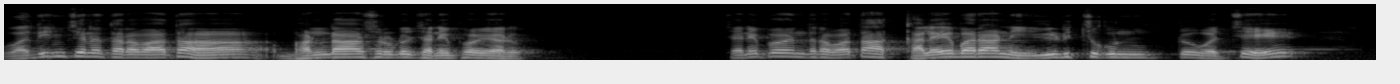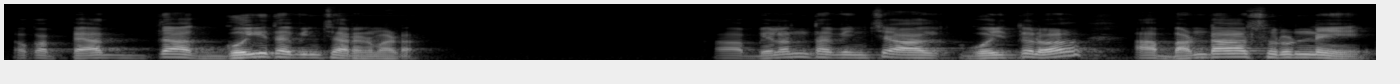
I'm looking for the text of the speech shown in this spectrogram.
వధించిన తర్వాత భండాసురుడు చనిపోయారు. చనిపోయిన తర్వాత ఆ కలేబరాన్ని ఈడ్చుకుంటూ వచ్చి ఒక పెద్ద గొయ్యి తవ్వించారనమాట ఆ బిలం తవ్వించి ఆ గొయ్యిలో ఆ బండాసురుణ్ణి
